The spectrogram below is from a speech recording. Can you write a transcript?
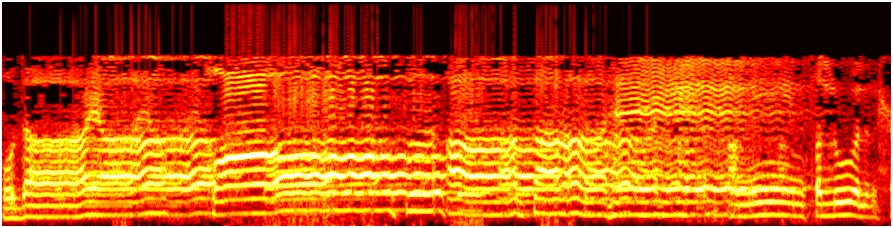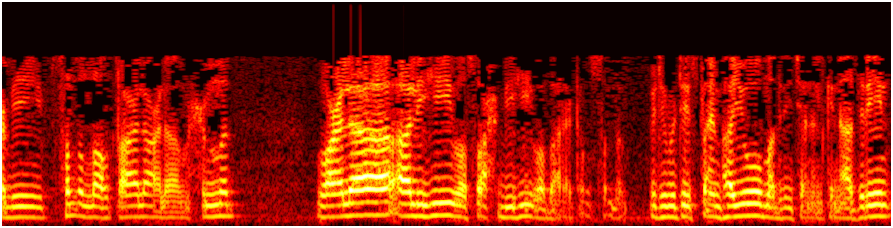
خدایا آتا ہے۔ امین صلو علی الحبیب صلی اللہ تعالی علی محمد۔ علیہ وصحبہ وبارک وسلم۔ میٹھی میٹھی اسلام بھائیوں، مدنی چینل کے ناظرین،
